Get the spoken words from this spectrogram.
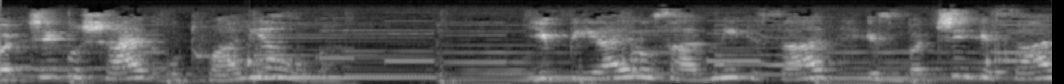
बच्चे को शायद उठवा लिया होगा। ये पीआई उस आदमी के साथ, इस बच्चे के साथ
